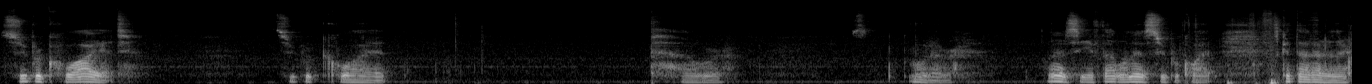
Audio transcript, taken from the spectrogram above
super quiet. Super quiet power. Whatever. I'm gonna see if that one is super quiet. Let's get that out of there.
